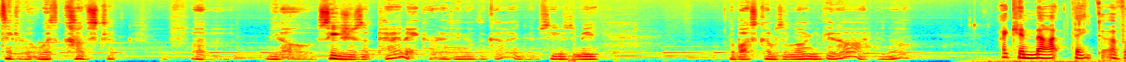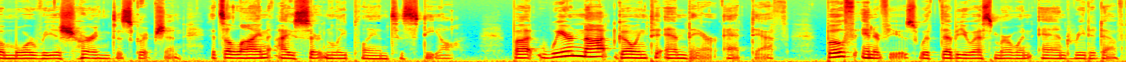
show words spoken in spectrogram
think of it with constant, uh, you know, seizures of panic or anything of the kind. It seems to me the bus comes along, you get on, you know. I cannot think of a more reassuring description. It's a line I certainly plan to steal. But we're not going to end there at death. Both interviews with W.S. Merwin and Rita Dove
